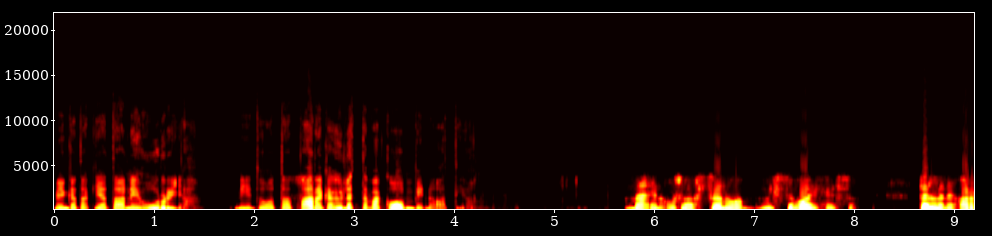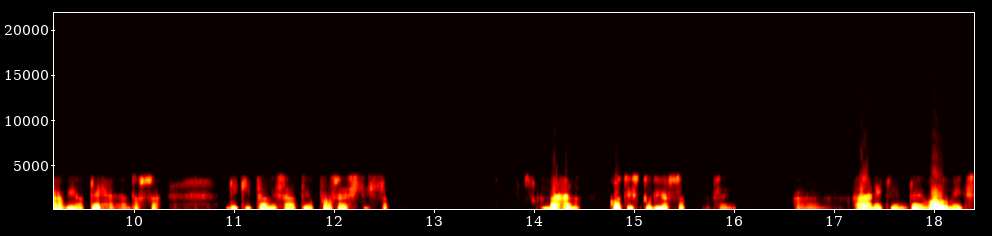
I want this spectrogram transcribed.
minkä takia tämä on niin hurja. Niin tuota, tämä on aika yllättävä kombinaatio. Mä en osaa sanoa, missä vaiheessa tällainen arvio tehdään tuossa digitalisaatioprosessissa. Mähän kotistudiossa sen äänitin, tein valmiiksi,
